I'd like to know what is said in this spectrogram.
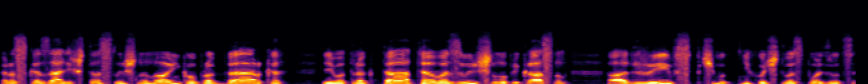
рассказали, что слышно новенького про Берка, его трактата о возвышенном и прекрасном, а Дживс почему-то не хочет воспользоваться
